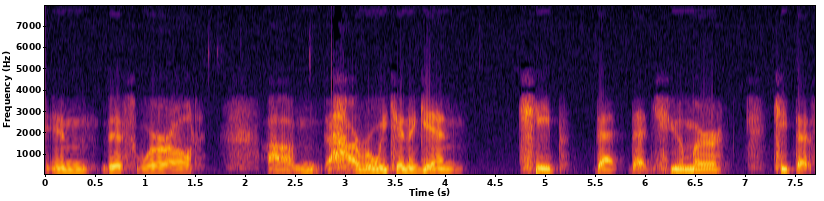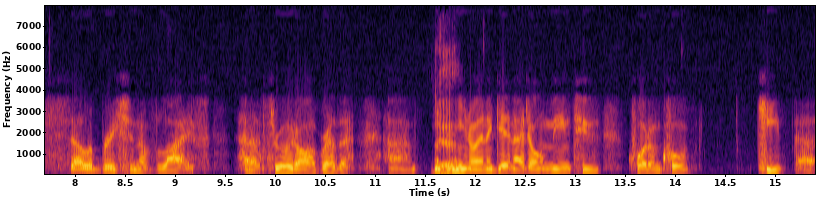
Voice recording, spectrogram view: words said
in this world, um, however we can again keep that that humor, keep that celebration of life uh, through it all, brother. Um, Yeah. You know, and again, I don't mean to quote unquote keep uh,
